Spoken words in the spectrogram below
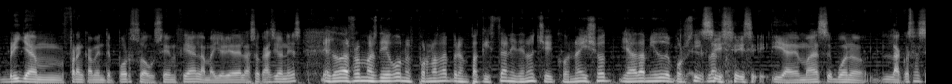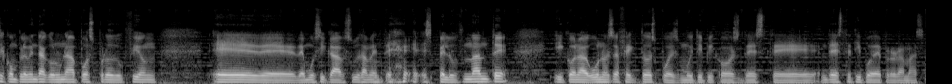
brillan francamente por su ausencia en la mayoría de las ocasiones. De todas formas, Diego, no es por nada, pero en Pakistán y de noche y con iShot ya da miedo de por sí. Claro. Sí, sí, sí. Y además, bueno, la cosa se complementa con una postproducción eh, de, música absolutamente espeluznante y con algunos efectos pues muy típicos de este, de este tipo de programas.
